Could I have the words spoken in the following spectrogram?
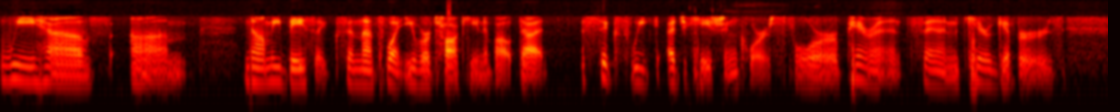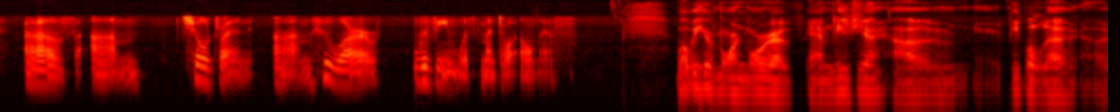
we have um, NAMI Basics, and that's what you were talking about that six week education course for parents and caregivers of um, children um, who are living with mental illness. Well, we hear more and more of amnesia. Um, people, uh, uh,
